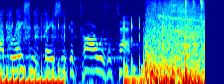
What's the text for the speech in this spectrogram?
operations base in Qatar was attacked.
